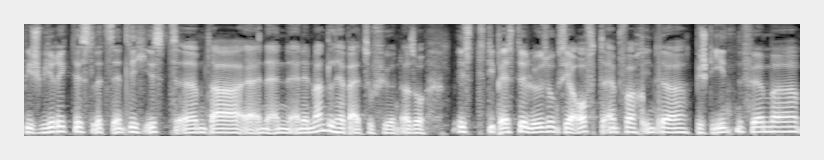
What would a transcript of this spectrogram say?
wie schwierig das letztendlich ist, ähm, da einen, einen, einen Wandel herbeizuführen. Also ist die beste Lösung sehr oft einfach in der bestehenden Firma,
